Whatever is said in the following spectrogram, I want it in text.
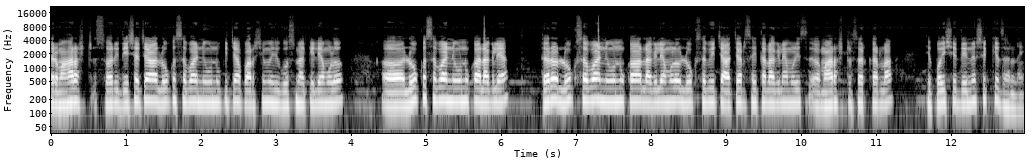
तर महाराष्ट्र सॉरी देशाच्या लोकसभा निवडणुकीच्या पार्श्वभूमीवर ही घोषणा केल्यामुळं लोकसभा निवडणुका लागल्या. तर लोकसभा निवडणुका लागल्यामुळं लोकसभेच्या आचारसंहिता लागल्यामुळे स- महाराष्ट्र सरकारला हे पैसे देणं शक्य झालं नाही.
